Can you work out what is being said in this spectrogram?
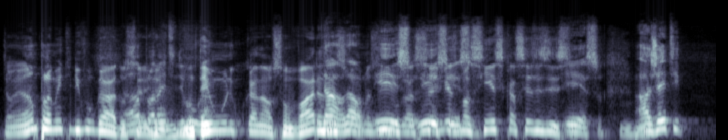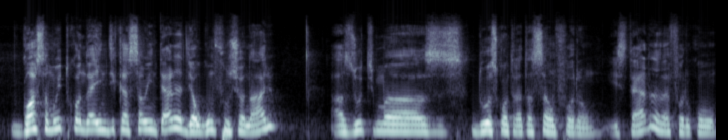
Então é amplamente divulgado, amplamente seja, divulgado. não tem um único canal, são várias não, não, formas de isso, divulgação isso, e mesmo isso. assim a escassez existe. Isso. Uhum. A gente gosta muito quando é indicação interna de algum funcionário. As últimas duas contratações foram externas, né? foram com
